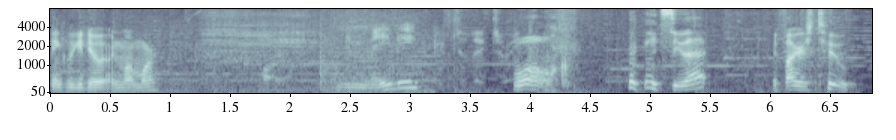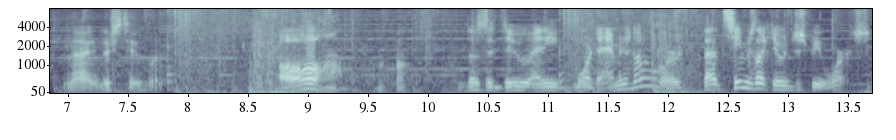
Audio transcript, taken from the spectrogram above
Think we could do it in one more? maybe. Whoa. you see that? It fires two. No, there's two. Look. oh, Does it do any more damage though, or that seems like it would just be worse?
